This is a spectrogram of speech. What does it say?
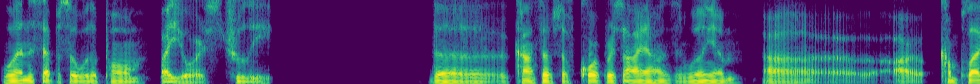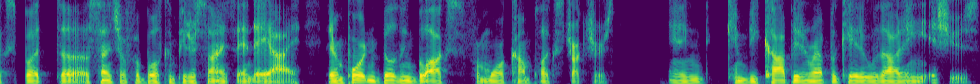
We'll end this episode with a poem by yours truly. The concepts of corpus ions and William are complex but uh, essential for both computer science and AI. They're important building blocks for more complex structures and can be copied and replicated without any issues.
